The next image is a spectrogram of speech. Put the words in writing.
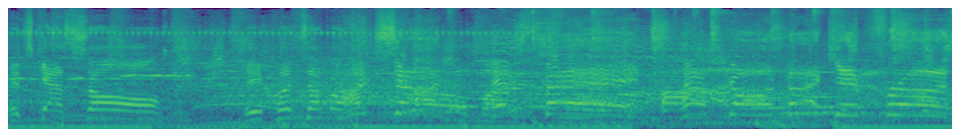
It's Gasol. He puts up a hook shot, Oh, and Spain have gone back in front.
